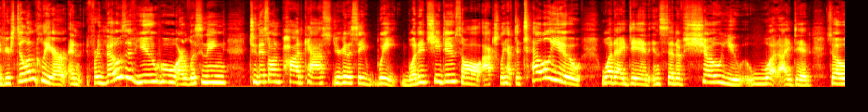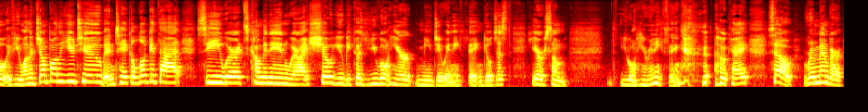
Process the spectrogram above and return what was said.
if you're still unclear, and for those of you who are listening to this on podcast, you're going to say, wait, what did she do? So I'll actually have to tell you what I did instead of show you what I did. So if you want to jump on the YouTube and take a look at that, see where it's coming in, where I show you, because you won't hear me do anything. You'll just hear some you won't hear anything. okay? So remember,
